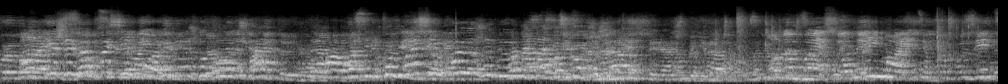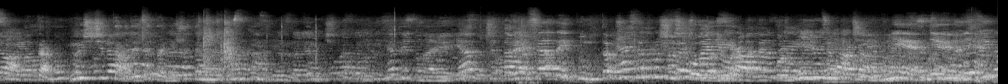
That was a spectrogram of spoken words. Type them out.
провела. А, я живу в Василькові, між прочим. А, в Василькові живе. Вона в Василькові живе. Ну, Приймається пропозиція. Так, ми ж читали, де Таня, що ти мені розказуєш? Я не знаю, я читала 10 пункт, там щось Що запрошую. з членів ради формується правильно? Ні, ні, ні.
